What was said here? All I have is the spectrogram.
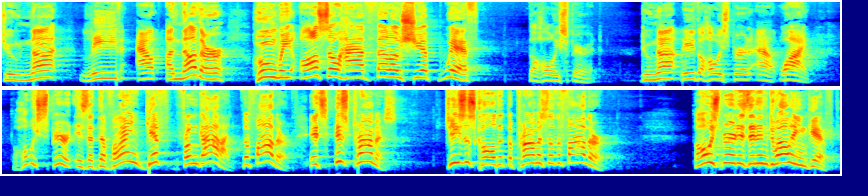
Do not leave out another whom we also have fellowship with, the Holy Spirit. Do not leave the Holy Spirit out. Why? The Holy Spirit is a divine gift from God, the Father. It's His promise. Jesus called it the promise of the Father. The Holy Spirit is an indwelling gift.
